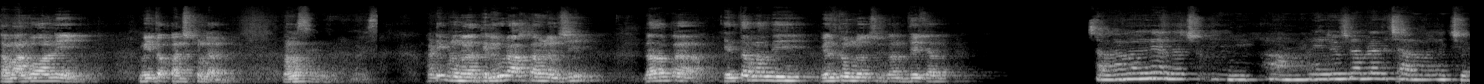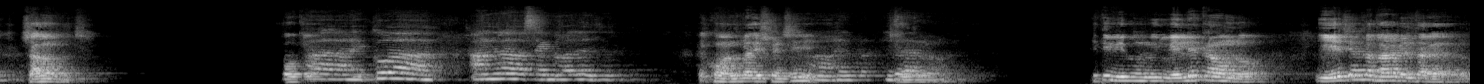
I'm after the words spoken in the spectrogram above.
తమ అనుభవాన్ని మీతో పంచుకుంటారు. నమస్తే. అంటే ఇప్పుడు మన తెలుగు రాష్ట్రాల నుంచి దాదాపు ఎంతమంది వెళ్తూ ఉండొచ్చు గల్ఫ్ దేశాలు చాలా మంది వెళ్ళొచ్చు నేను చూసినప్పుడు అయితే చాలా మంది వచ్చారు. చాలా మంది ఓకే. ఎక్కువ ఆంధ్ర సైడ్ వాళ్ళు వెళ్తారు. ఎక్కువ ఆంధ్రప్రదేశ్ నుంచి. అయితే మీరు మీరు వెళ్ళే క్రమంలో ఏజెంట్ల ద్వారా వెళ్తారు కదా మీరు?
